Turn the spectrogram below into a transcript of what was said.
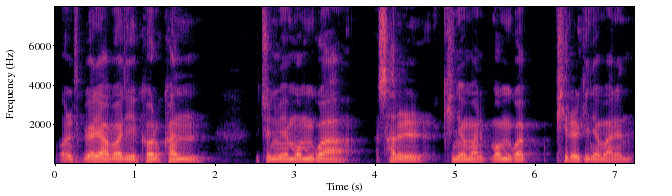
오늘 특별히 아버지 거룩한 주님의 몸과 살을 기념한 몸과 피를 기념하는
